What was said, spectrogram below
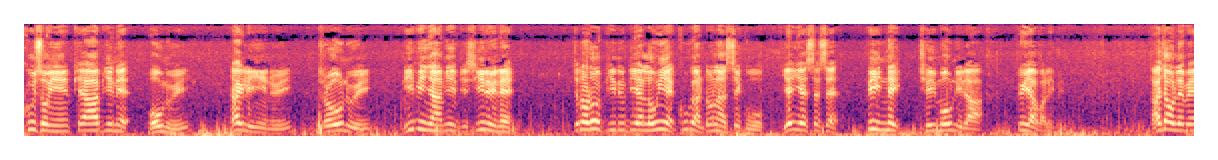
ခုဆိုရင်ဖျားပြင်းတဲ့ဘုံတွေတိုက်လေရင်တွေဒရုန်းတွေဤပညာမြင့်ပစ္စည်းတွေနဲ့ကျွန်တော်တို့ပြည်သူတရလုံးရဲ့ခုခံတွန်းလှန်စစ်ကိုရက်ရက်ဆက်ဆက်ဖိနှိပ်ချိန်မုံနေတာတွေ့ရပါလိမ့်မယ်။ဒါကြောင့်လည်းပဲ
